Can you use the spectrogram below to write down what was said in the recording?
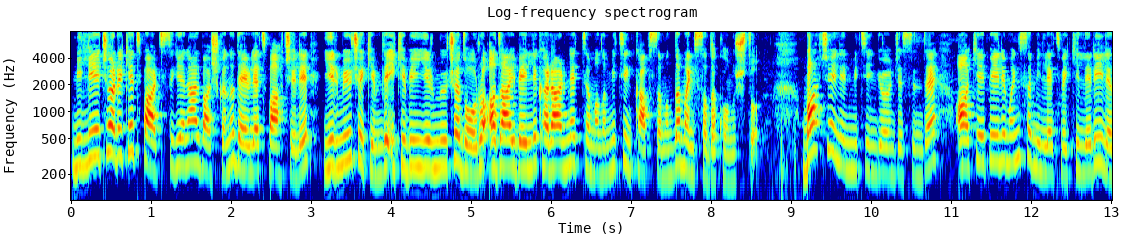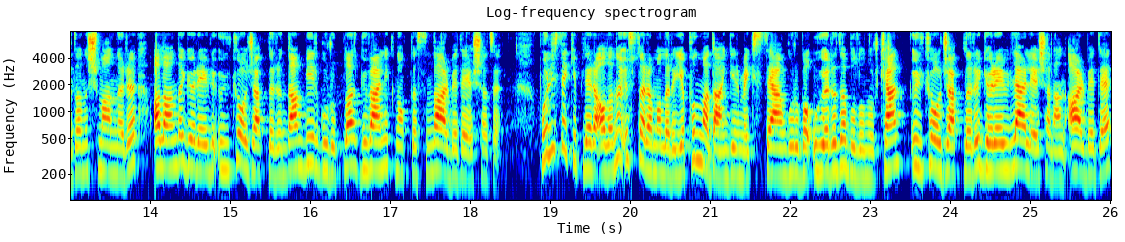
Milliyetçi Hareket Partisi Genel Başkanı Devlet Bahçeli, 23 Ekim'de 2023'e doğru aday belli karar net temalı miting kapsamında Manisa'da konuştu. Bahçeli'nin mitingi öncesinde AKP'li Manisa milletvekilleriyle danışmanları alanda görevli ülke ocaklarından bir grupla güvenlik noktasında arbede yaşadı. Polis ekipleri alana üst aramaları yapılmadan girmek isteyen gruba uyarıda bulunurken ülke ocakları görevlilerle yaşanan arbede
